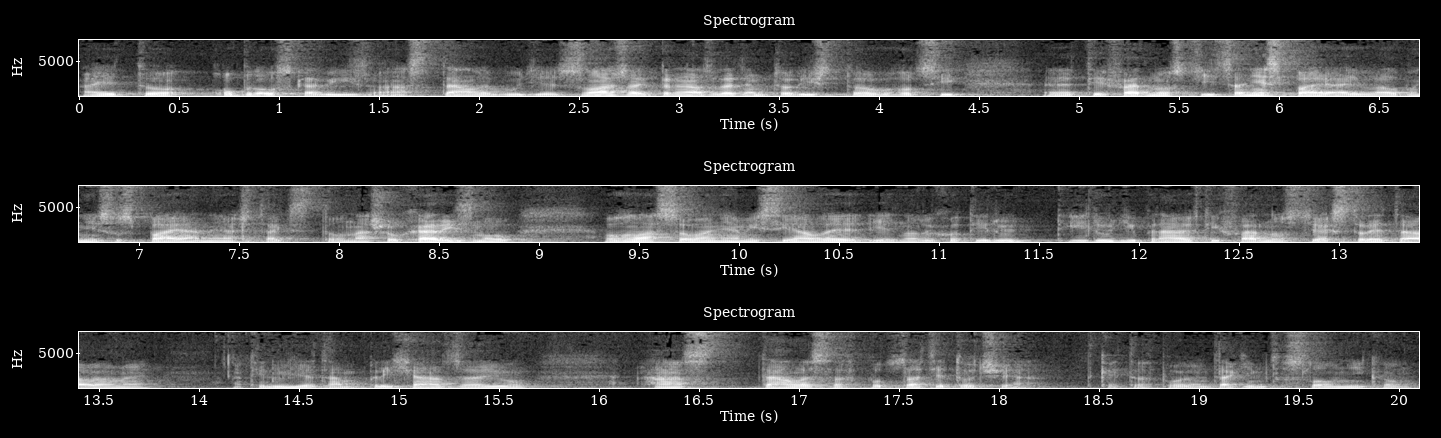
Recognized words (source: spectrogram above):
a je to obrovská výzva a stále bude, zvlášť aj pre nás redemptoristov, hoci e, tie farnosti sa nespájajú alebo nie sú spájané až tak s tou našou charizmou ohlasovania misi, ale jednoducho tí ľudí, tí ľudí práve v tých farnostiach stretávame a tí ľudia tam prichádzajú a stále sa v podstate točia, keď to poviem takýmto slovníkom,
